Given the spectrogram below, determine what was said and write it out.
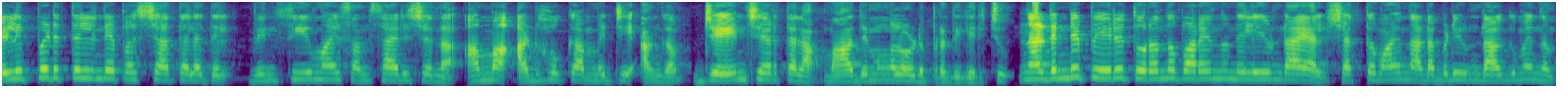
വെളിപ്പെടുത്തലിന്റെ പശ്ചാത്തലത്തിൽ വിൻസിയുമായി സംസാരിച്ചെന്ന് അമ്മ അഡ്ഹോ കമ്മിറ്റി അംഗം ജയൻ ചേർത്തല മാധ്യമങ്ങളോട് പ്രതികരിച്ചു. നടന്റെ പേര് തുറന്നു പറയുന്ന നിലയുണ്ടായാൽ ശക്തമായ നടപടി ഉണ്ടാകുമെന്നും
